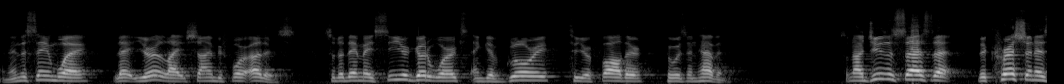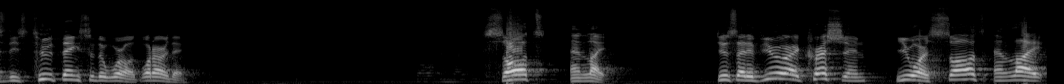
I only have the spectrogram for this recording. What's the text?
And in the same way, let your light shine before others, so that they may see your good works and give glory to your Father who is in heaven. So now Jesus says that the Christian is these two things to the world. What are they? Salt and light. Jesus said, if you are a Christian, you are salt and light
